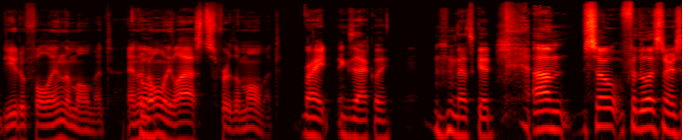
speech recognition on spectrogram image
beautiful in the moment. And Cool. it only lasts for the moment. Right, exactly. That's good. Um, so, for the listeners,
